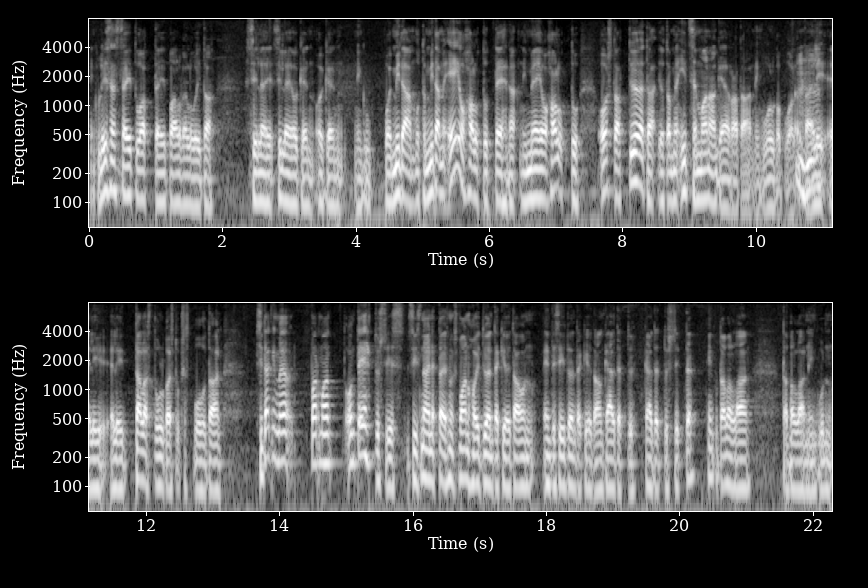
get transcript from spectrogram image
niin kuin lisenssejä, tuotteita, palveluita, sille ei, sille ei oikein, oikein niin kuin voi mitään, mutta mitä me ei ole haluttu tehdä, niin me ei ole haluttu ostaa työtä, jota me itse managerataan niin kuin ulkopuolelta. Mm-hmm. Eli, eli, eli tällaista ulkoistuksesta puhutaan. Sitäkin me varmaan on tehty siis, siis näin, että esimerkiksi vanhoja työntekijöitä on, entisiä työntekijöitä on käytetty, käytetty sitten niin kuin tavallaan, tavallaan niin kuin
